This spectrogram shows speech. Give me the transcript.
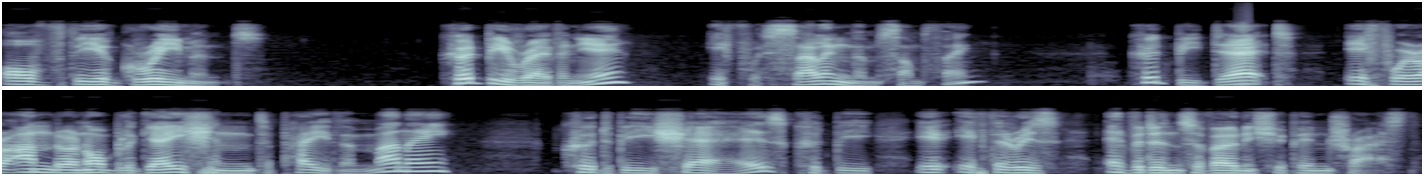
of the agreement. Could be revenue if we're selling them something, could be debt if we're under an obligation to pay them money, could be shares, could be if there is evidence of ownership interest.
